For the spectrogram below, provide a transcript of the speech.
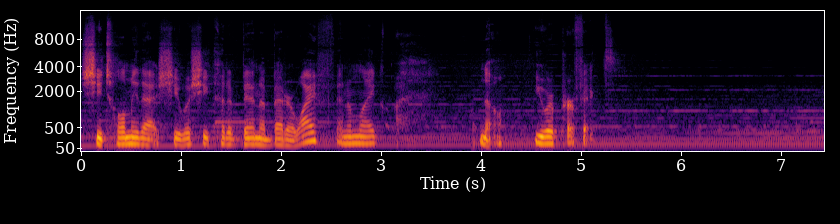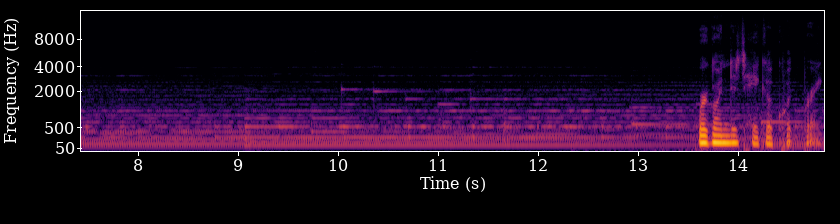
She told me that she wished she could have been a better wife, and I'm like, no, you were perfect. We're going to take a quick break.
